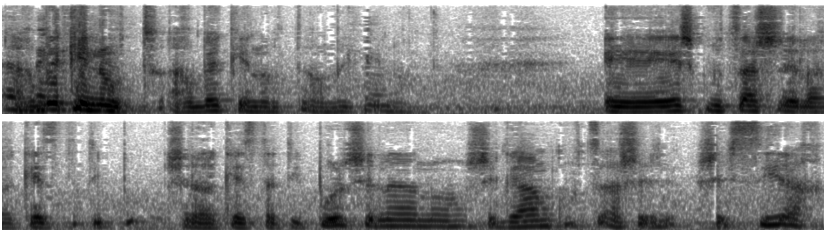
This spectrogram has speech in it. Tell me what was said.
הרבה כנות, הרבה כנות, הרבה כן. כנות. אה, יש קבוצה של לרכז, הטיפול, של לרכז את הטיפול שלנו, שגם קבוצה של, של שיח.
